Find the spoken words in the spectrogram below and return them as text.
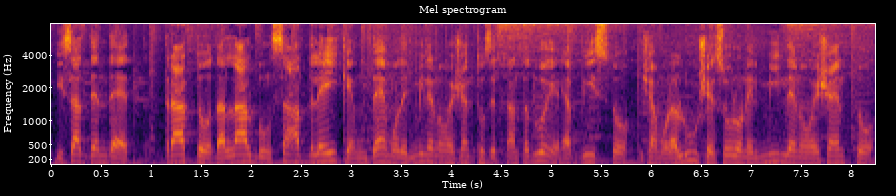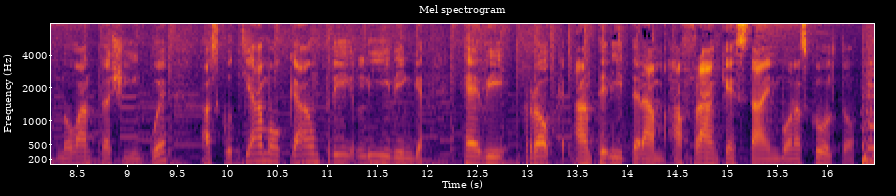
i Sudden Death, tratto dall'album Sadley, che è un demo del 1972 che ha visto diciamo, la luce solo nel 1995. Ascoltiamo Country Living, heavy rock ante litteram a Frankenstein. Buon ascolto.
